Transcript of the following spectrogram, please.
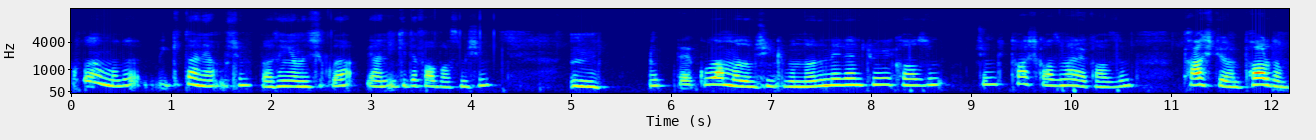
kullanılmadı. İki tane yapmışım. Zaten yanlışlıkla. Yani iki defa basmışım. Hmm. Ve kullanmadım çünkü bunları. Neden? Çünkü kazdım. Çünkü taş kazmayla kazdım. Taş diyorum pardon.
